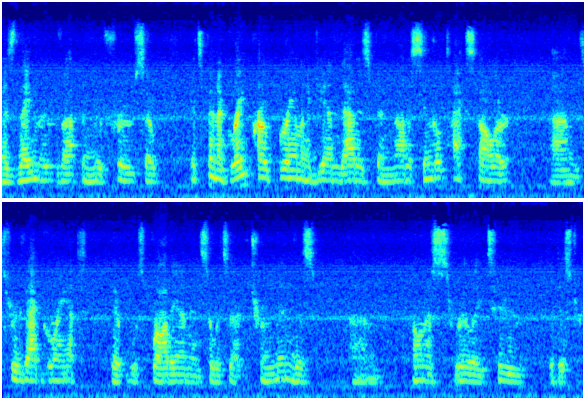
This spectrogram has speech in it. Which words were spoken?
as they move up and move through. So it's been a great program, and again, that has been not a single tax dollar um, through that grant that was brought in, and so it's a tremendous um, bonus really to the district.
